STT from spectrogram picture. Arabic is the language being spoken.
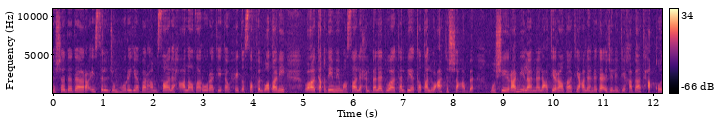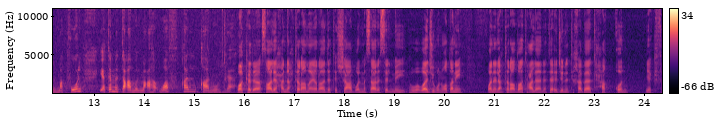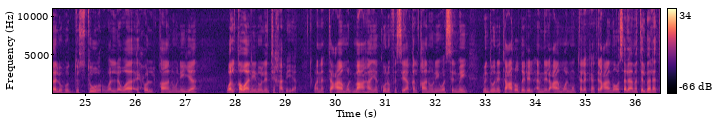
شدد رئيس الجمهورية برهم صالح على ضرورة توحيد الصف الوطني وتقديم مصالح البلد وتلبية تطلعات الشعب مشيرا إلى أن الاعتراضات على نتائج الانتخابات حق مكفول يتم التعامل معها وفق القانون. وأكد صالح أن احترام إرادة الشعب والمسار السلمي هو واجب وطني وأن الاعتراضات على نتائج الانتخابات حق يكفله الدستور واللوائح القانونية والقوانين الانتخابية. وأن التعامل معها يكون في السياق القانوني والسلمي من دون التعرض للأمن العام والممتلكات العامة وسلامة البلد.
